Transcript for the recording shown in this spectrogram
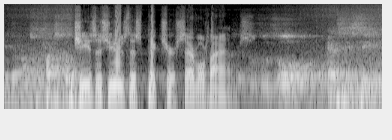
Ele é o nosso pastor. Jesus used this picture several times. Jesus usou esse-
